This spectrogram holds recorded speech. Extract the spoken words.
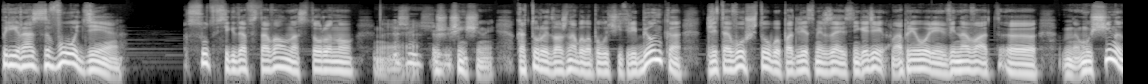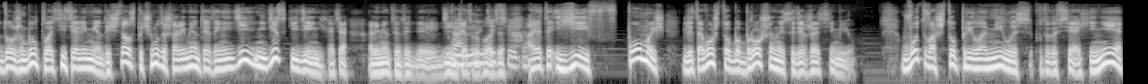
при разводе суд всегда вставал на сторону э, Женщины. женщины, которая должна была получить ребенка для того, чтобы подлец, мерзавец, негодяй, априори виноват э, мужчина, должен был платить алименты. И считалось почему-то, что алименты это не, де- не детские деньги, хотя алименты это э, деньги, Да, которые на платят, детей, да. а это ей в помощь для того, чтобы брошенный содержать семью. Вот во что преломилась вот эта вся ахинея,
